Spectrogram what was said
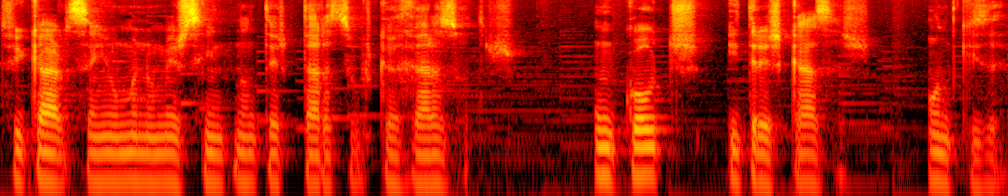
de ficar sem uma no mês seguinte não ter que estar a sobrecarregar as outras. Um coach e três casas, onde quiser.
